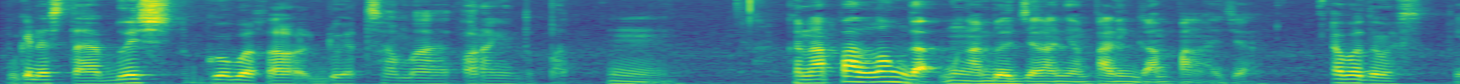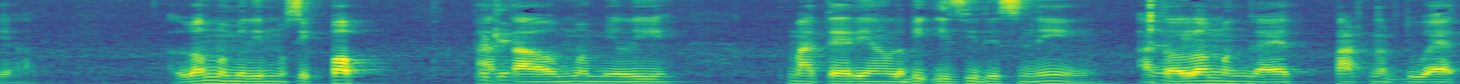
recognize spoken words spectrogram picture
mungkin established gue bakal duet sama orang yang tepat Hmm. Kenapa lo nggak mengambil jalan yang paling gampang aja? apa tuh mas Ya, lo memilih musik pop Oke. atau memilih materi yang lebih easy listening atau Oke. lo menggait partner duet.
